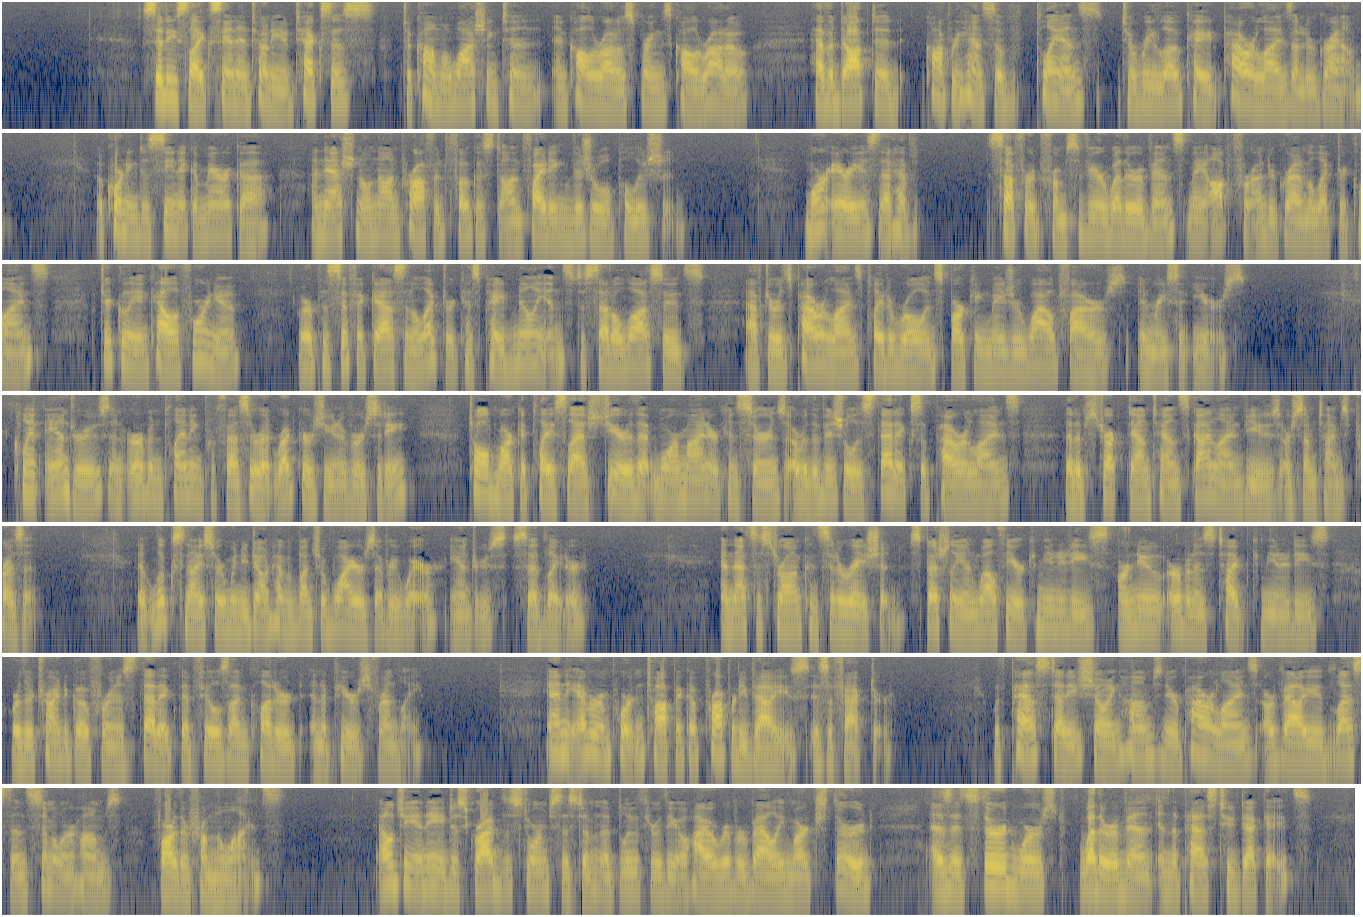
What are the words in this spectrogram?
Cities like San Antonio, Texas, Tacoma, Washington, and Colorado Springs, Colorado have adopted comprehensive plans to relocate power lines underground. According to Scenic America, a national nonprofit focused on fighting visual pollution. More areas that have suffered from severe weather events may opt for underground electric lines, particularly in California, where Pacific Gas and Electric has paid millions to settle lawsuits after its power lines played a role in sparking major wildfires in recent years. Clint Andrews, an urban planning professor at Rutgers University, told Marketplace last year that more minor concerns over the visual aesthetics of power lines that obstruct downtown skyline views are sometimes present. It looks nicer when you don't have a bunch of wires everywhere, Andrews said later. And that's a strong consideration, especially in wealthier communities or new urbanist type communities where they're trying to go for an aesthetic that feels uncluttered and appears friendly. And the ever important topic of property values is a factor. With past studies showing homes near power lines are valued less than similar homes farther from the lines. LG&E described the storm system that blew through the Ohio River Valley March 3rd as its third worst weather event in the past two decades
